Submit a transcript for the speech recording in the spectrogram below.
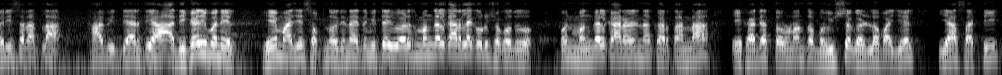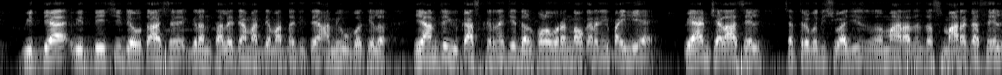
परिसरातला हा विद्यार्थी हा अधिकारी बनेल हे माझे स्वप्न होते. नाही तर मी ते वेळेस मंगल कार्यालय करू शकत होतो. पण मंगल कार्यालय न करताना एखाद्या तरुणांचं भविष्य घडलं पाहिजे. यासाठी विद्या विद्येची देवता असे ग्रंथालय त्या माध्यमातून तिथे आम्ही उभं केलं. हे आमचे विकास करण्याची धडपड औरंगावकरांनी पाहिली आहे. व्यायामशाळा असेल छत्रपती शिवाजी महाराजांचं स्मारक असेल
